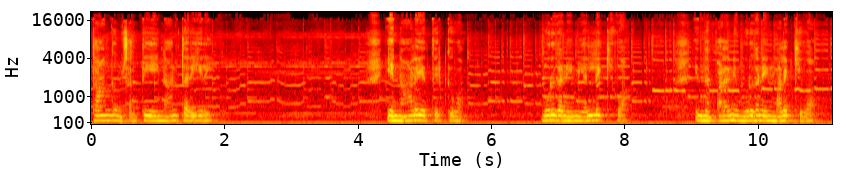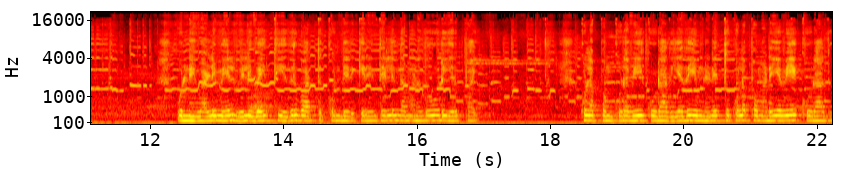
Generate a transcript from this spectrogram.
தாங்கும் சக்தியை நான் தருகிறேன். என் ஆலயத்திற்கு வா. முருகனின் எல்லைக்கு வா. இந்த பழனி முருகனின் மலைக்கு வா. உன்னை வழிமேல் வெளி வைத்து எதிர்பார்த்து கொண்டிருக்கிறேன். தெளிந்த மனதோடு இருப்பாய். குழப்பம் கூடவே கூடாது. எதையும் நினைத்து குழப்பம் அடையவே கூடாது.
